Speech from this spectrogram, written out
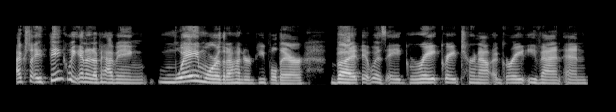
Actually, I think we ended up having way more than 100 people there, but it was a great, great turnout, a great event. And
